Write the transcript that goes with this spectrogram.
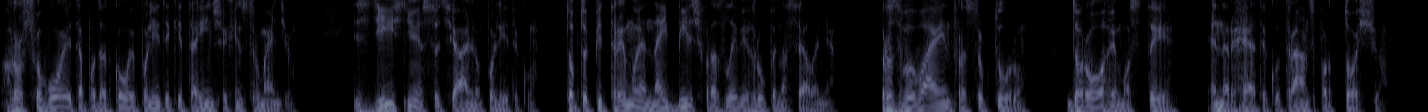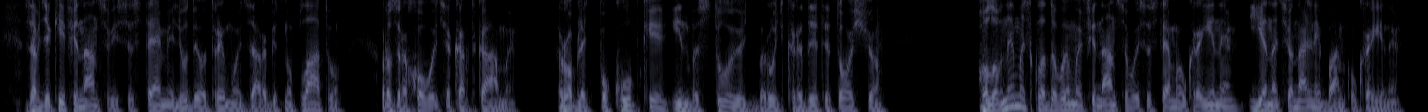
грошової та податкової політики та інших інструментів, здійснює соціальну політику, тобто підтримує найбільш вразливі групи населення, розвиває інфраструктуру, дороги, мости, енергетику, транспорт тощо. Завдяки фінансовій системі люди отримують заробітну плату, розраховуються картками, роблять покупки, інвестують, беруть кредити тощо. Головними складовими фінансової системи України є Національний банк України,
